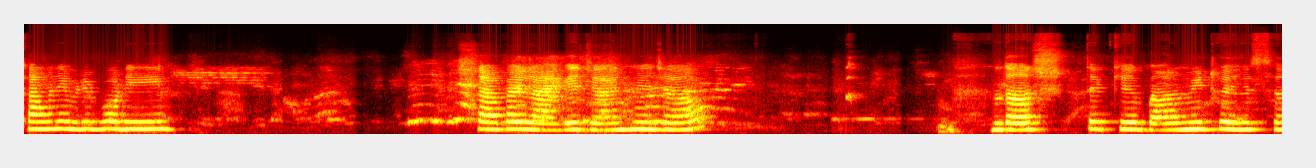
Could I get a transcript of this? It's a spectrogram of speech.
কেমন এভরিবডি সবাই লাইভে জয়েন হয়ে যাও। দশ থেকে বারো মিনিট হয়ে গেছে।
